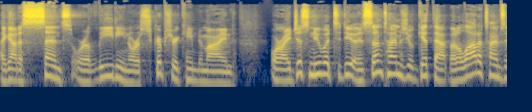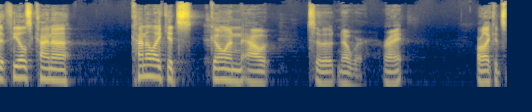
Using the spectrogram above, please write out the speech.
I got a sense or a leading or a scripture came to mind or I just knew what to do. And sometimes you'll get that, but a lot of times it feels kind of kind of like it's going out to nowhere, right? Or like it's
